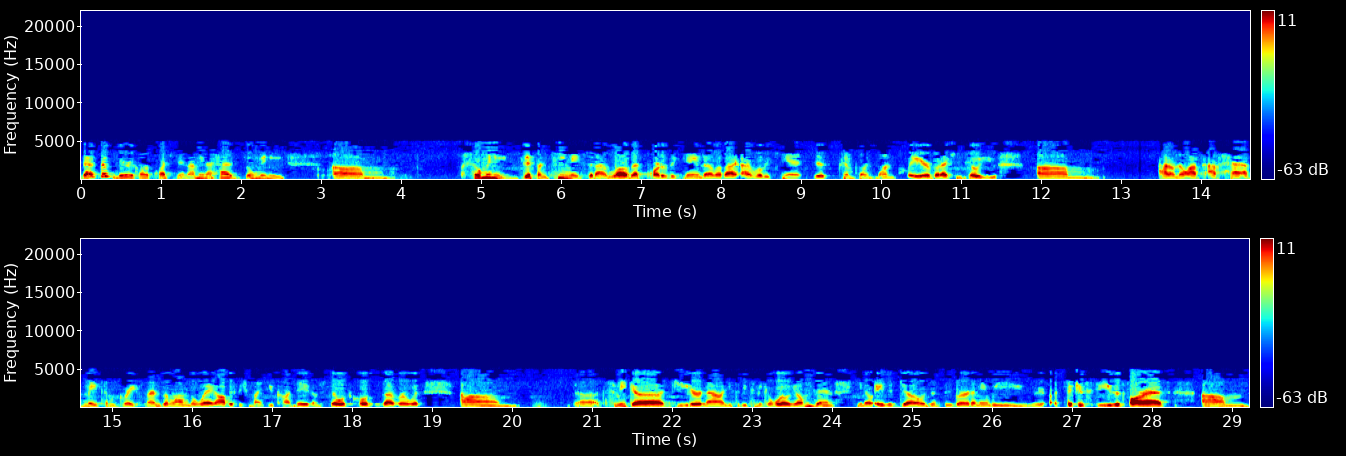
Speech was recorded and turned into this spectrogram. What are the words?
that's that's a very hard question. I mean, I had so many, um, so many different teammates that I love. That's part of the game that I love. I, I really can't just pinpoint one player, but I can tell you, um, I don't know. I've I've had I've made some great friends along the way. Obviously, from my UConn days, I'm still as close as ever with um, uh, Tamika Jeter now. It used to be Tamika Williams, and you know Asjha Jones and Sue Bird. I mean, we, are thick as thieves as far as um,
